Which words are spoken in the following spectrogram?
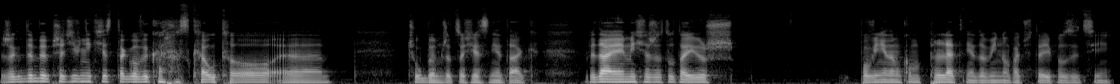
że gdyby przeciwnik się z tego wykaraskał, to e, czułbym, że coś jest nie tak. Wydaje mi się, że tutaj już powinienem kompletnie dominować w tej pozycji.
